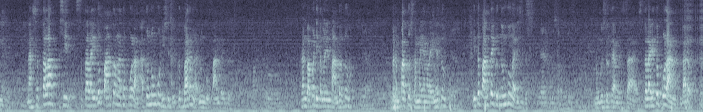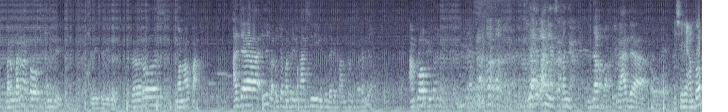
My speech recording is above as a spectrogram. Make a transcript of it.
Nah setelah si- setelah itu Pak Anto nggak pulang? Atau nunggu di situ? Ikut bareng nggak nunggu Pak Anto itu? Waktu. Kan bapak ditemenin Pak Anto tuh. Ya berempat tuh sama yang lainnya tuh. Ya itu Pak Anto ikut nunggu nggak di situ? Ya itu sama dia. nunggu selesai selesai. Setelah itu pulang bar- bareng-bareng atau sendiri? Sendiri sendiri terus mohon maaf pak. Ada ini nggak ucapan terima kasih gitu dari pansel itu ada nggak? Amplop gitu ada? Nggak, saya tanya saya tanya. Tidak, Pak. nggak ada. Oh. Isinya amplop?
